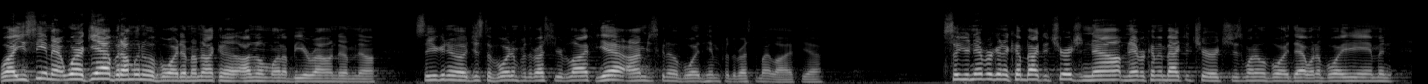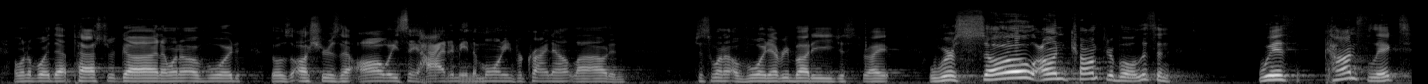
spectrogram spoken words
well, you see him at work, yeah, but I'm going to avoid him. I'm not going to, I don't want to be around him now. So you're going to just avoid him for the rest of your life? Yeah, I'm just going to avoid him for the rest of my life, yeah. So you're never going to come back to church? No, I'm never coming back to church. Just want to avoid that. I want to avoid him, and I want to avoid that pastor guy, and I want to avoid those ushers that always say hi to me in the morning for crying out loud, and just want to avoid everybody, just right. We're so uncomfortable. Listen, with conflict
